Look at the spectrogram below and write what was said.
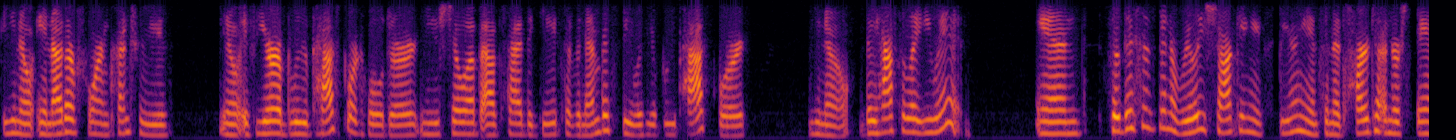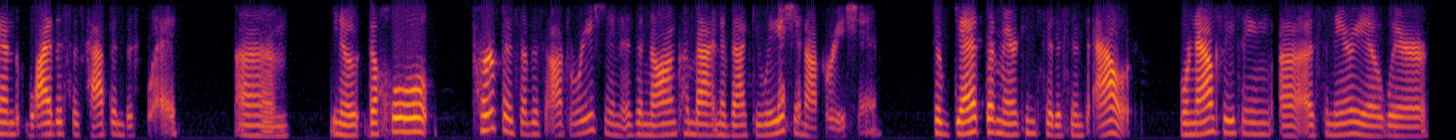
you know, in other foreign countries, you know, if you're a blue passport holder and you show up outside the gates of an embassy with your blue passport, you know, they have to let you in. And so this has been a really shocking experience, and it's hard to understand why this has happened this way. Um, you know, the whole purpose of this operation is a non combatant evacuation operation. So get the American citizens out. We're now facing uh, a scenario where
